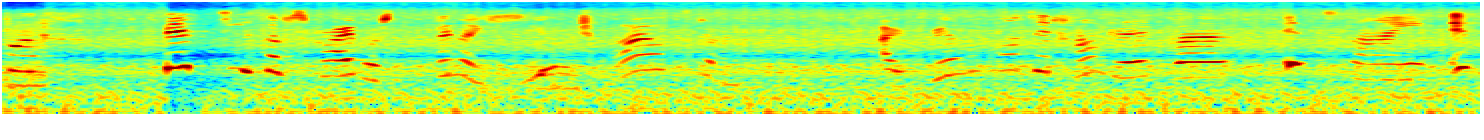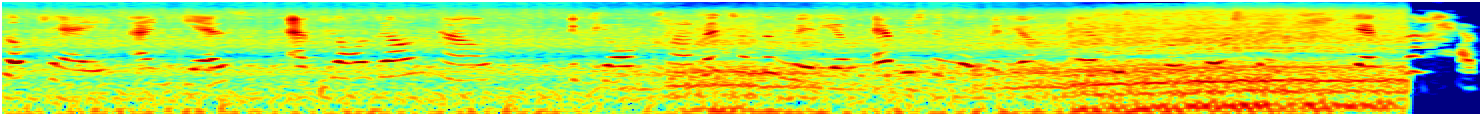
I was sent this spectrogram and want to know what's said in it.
for 50 subscribers. It's been a huge milestone. I really wanted 100, but it's fine, it's okay, and yes, if y'all don't know, if y'all comment on the video, every single video, every single person gets a heart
